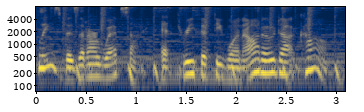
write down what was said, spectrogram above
Please visit our website at 351auto.com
